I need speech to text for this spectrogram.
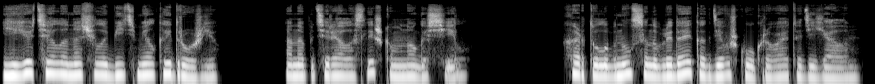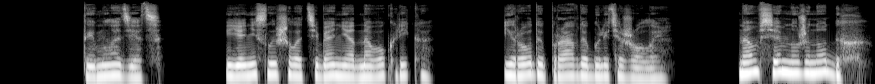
Ее тело начало бить мелкой дрожью. Она потеряла слишком много сил. Харт улыбнулся, наблюдая, как девушку укрывают одеялом. «Ты молодец. Я не слышал от тебя ни одного крика. И роды, правда, были тяжелые. Нам всем нужен отдых.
